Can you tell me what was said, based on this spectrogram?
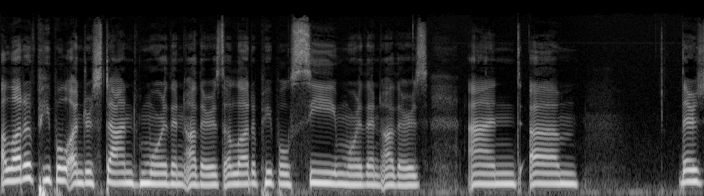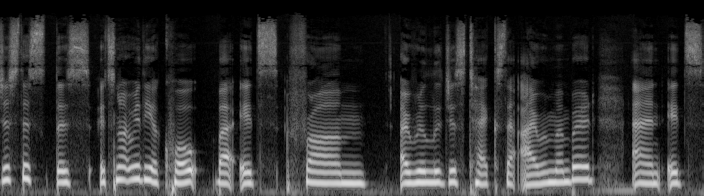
a lot of people understand more than others. A lot of people see more than others. And um there's just this this it's not really a quote, but it's from a religious text that I remembered and it's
